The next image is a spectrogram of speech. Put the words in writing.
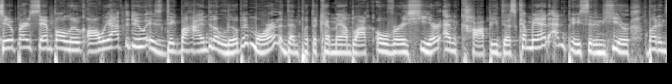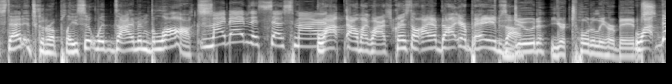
Super simple. Luke. All we have to do is dig behind it a little bit more, then put the command block over here and copy this command and paste it in here. But instead, it's going to replace it with diamond blocks. My babes is so smart. Wow. Oh my gosh, Crystal, I am not your babes. Dude, you're totally her babes. What? No!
